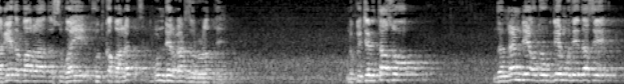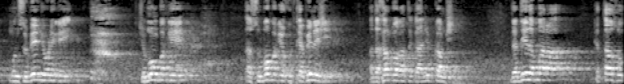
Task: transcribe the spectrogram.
دغه د پاره د صوبای خود کفالت هم ډیر غټ ضرورت دی نو کچې تاسو د لنډې او د اوږدې مودې داسې منصوبې جوړې کړي چې موږ پکې صوبه پکې خود کفیل شي د خلکو غو تکالیف کم شي د دې لپاره که تاسو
